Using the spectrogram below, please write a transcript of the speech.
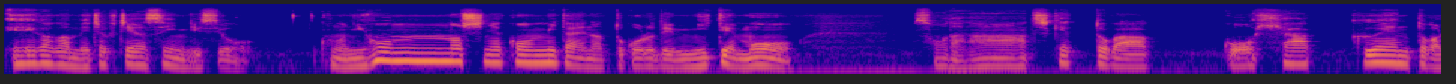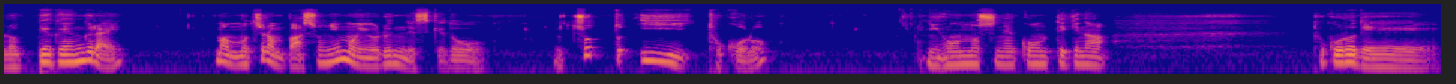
映画がめちゃくちゃ安いんですよ。この日本のシネコンみたいなところで見ても、そうだなチケットが500円とか600円ぐらいまあもちろん場所にもよるんですけど、ちょっといいところ日本のシネコン的なところで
